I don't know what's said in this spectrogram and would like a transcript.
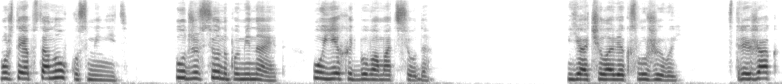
Может, и обстановку сменить? Тут же все напоминает. Уехать бы вам отсюда». «Я человек служивый». Стрижак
